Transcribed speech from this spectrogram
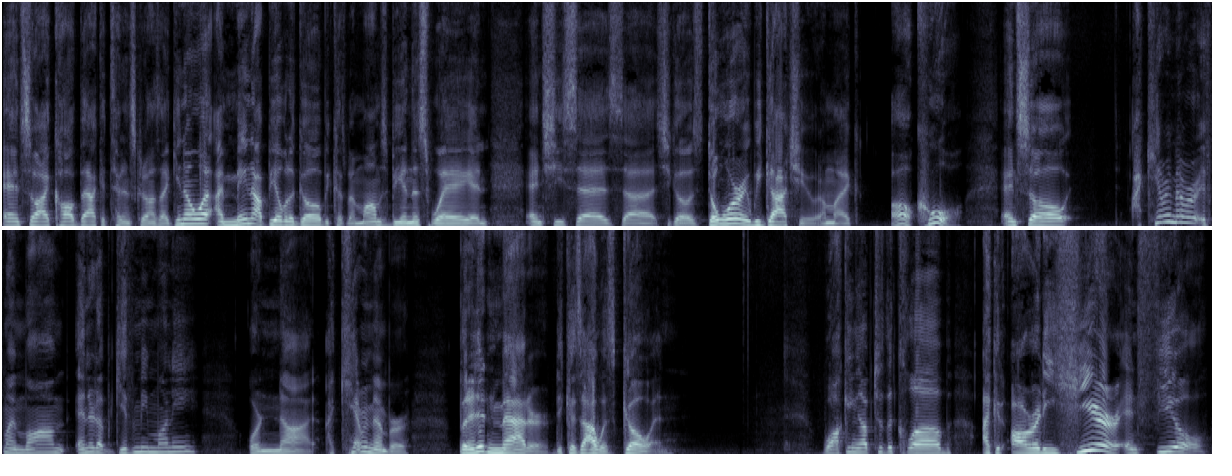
And so I called back attendance girl. I was like, you know what? I may not be able to go because my mom's being this way. And and she says, uh, she goes, don't worry, we got you. I'm like, oh, cool. And so I can't remember if my mom ended up giving me money or not. I can't remember, but it didn't matter because I was going. Walking up to the club, I could already hear and feel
